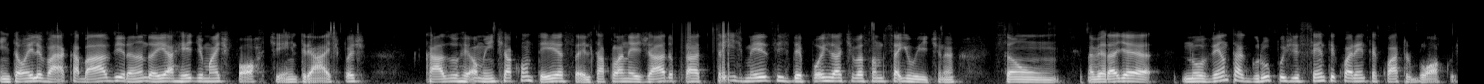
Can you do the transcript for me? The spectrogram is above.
Então ele vai acabar virando aí a rede mais forte, entre aspas, caso realmente aconteça. Ele está planejado para três meses depois da ativação do SegWit, né? São, na verdade, é 90 grupos de 144 blocos.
